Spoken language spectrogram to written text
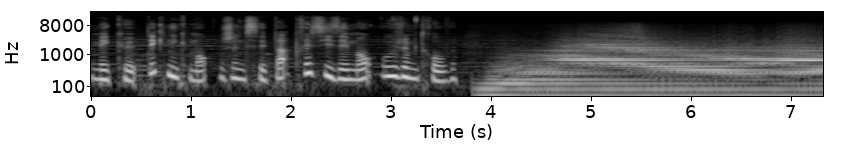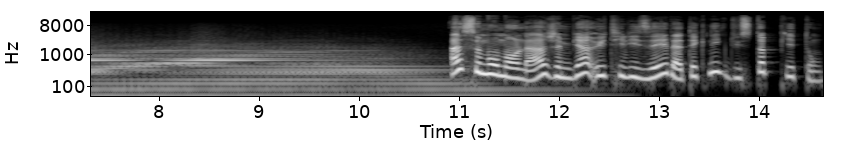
mais que techniquement je ne sais pas précisément où je me trouve. À ce moment-là, j'aime bien utiliser la technique du stop piéton.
